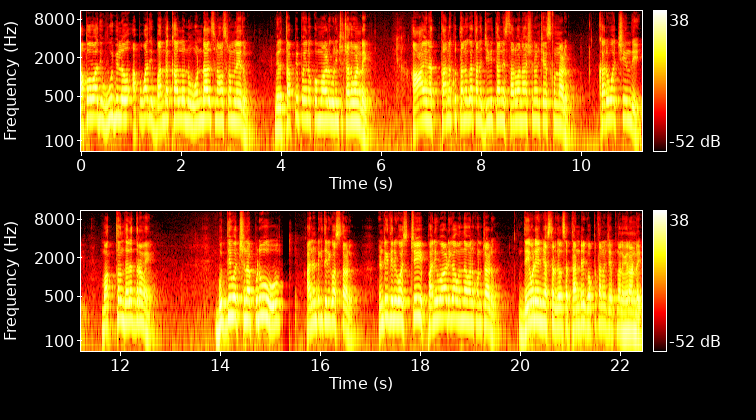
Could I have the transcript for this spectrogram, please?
అపవాది ఊబిలో అపవాది బంధకాల్లో నువ్వు ఉండాల్సిన అవసరం లేదు. మీరు తప్పిపోయిన కుమారుడు గురించి చదవండి. ఆయన తనకు తనుగా తన జీవితాన్ని సర్వనాశనం చేసుకున్నాడు. కరువు వచ్చింది. మొత్తం దరిద్రమే. బుద్ధి వచ్చినప్పుడు ఆయన ఇంటికి తిరిగి వస్తాడు. ఇంటికి తిరిగి వచ్చి పనివాడిగా ఉందాం అనుకుంటాడు దేవుడు ఏం చేస్తాడు తెలుసా? తండ్రి గొప్పతనం చెప్తున్నాను వినండి.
